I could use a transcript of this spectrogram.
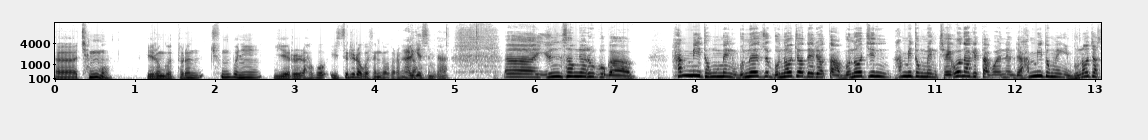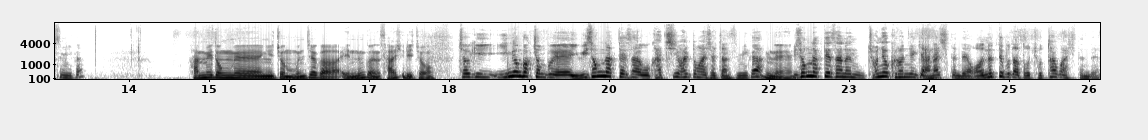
어, 책무 이런 것들은 충분히 이해를 하고 있으리라고 생각을 합니다. 알겠습니다. 어, 윤석열 후보가 한미 동맹 무너져 무너져 내렸다. 무너진 한미 동맹 재건하겠다고 했는데 한미 동맹이 무너졌습니까? 한미 동맹이 좀 문제가 있는 건 사실이죠. 저기 이명박 정부의 위성락 대사하고 같이 활동하셨지 않습니까? 네. 위성락 대사는 전혀 그런 얘기 안 하시던데요. 어느 때보다 더 좋다고 하시던데요.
